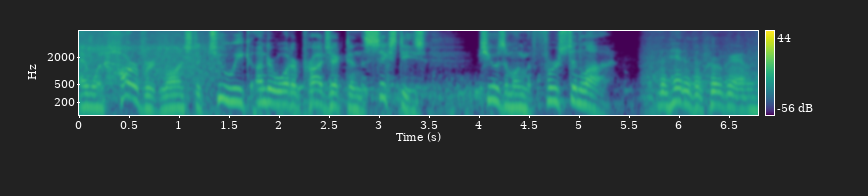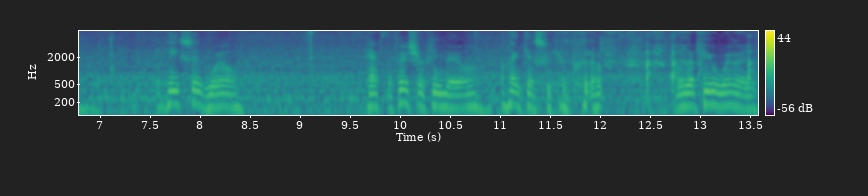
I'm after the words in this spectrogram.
And when Harvard launched a two week underwater project in the 60s, she was among the first in line. The head of the program, he said, "Well, half the fish are female. I guess we can put up with a few women."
